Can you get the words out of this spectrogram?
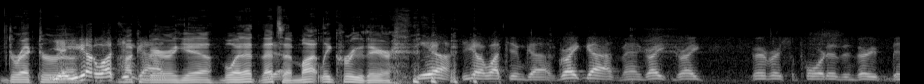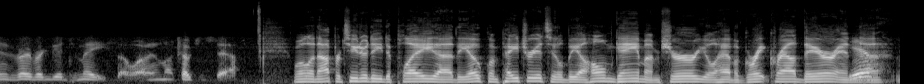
director. Yeah, you got to watch him guys. Yeah, boy, that that's yeah. a motley crew there. yeah, you got to watch them guys. Great guys, man. Great, great, very very supportive, and very been very very good to me. So, uh, and my coaching staff. Well, an opportunity to play uh, the Oakland Patriots. It'll be a home game. I'm sure you'll have a great crowd there. And yeah. uh,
